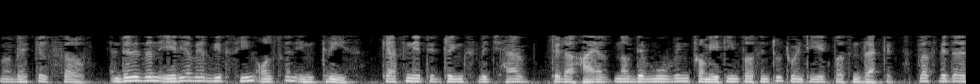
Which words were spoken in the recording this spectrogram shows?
uh, vehicles serve. And there is an area where we've seen also an increase caffeinated drinks which have did a higher now they're moving from 18% to 28% bracket plus with the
